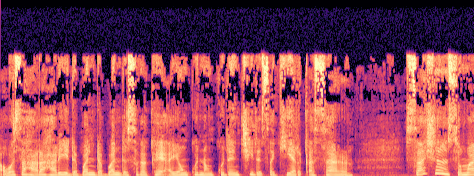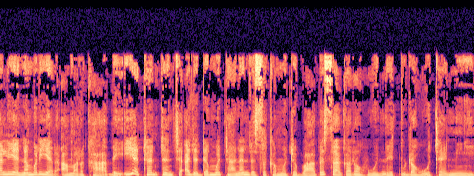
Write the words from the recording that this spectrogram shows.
a wasu hare-hare daban-daban da suka kai a yankunan kudanci da tsakiyar ƙasar. Sashen Somaliya na muryar Amurka bai iya tantance adadin mutanen da suka mutu ba bisa ga rahotanni.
